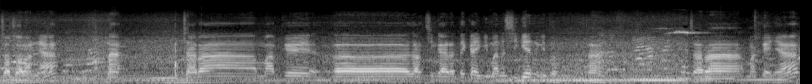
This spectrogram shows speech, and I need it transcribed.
cocolannya. Nah cara make uh, cacing karetnya kayak gimana sih Gen? Gitu. Nah cara makainya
